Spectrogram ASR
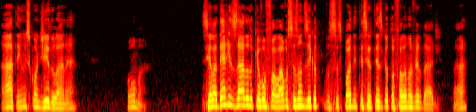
ah, tem um escondido lá, né? Uma. Se ela der risada do que eu vou falar, vocês vão dizer que eu, vocês podem ter certeza que eu estou falando a verdade, tá?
